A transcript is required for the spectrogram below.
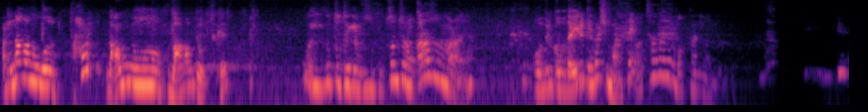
안 나가는 거 하루 남으면 그 마감 때 어떡해? 어, 이것도 되게 무슨 복선처럼 깔아주는 말 아니야? 얻을 거보다 이렇게 훨씬 많대? 어, 차가이로 막 다니는데. If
